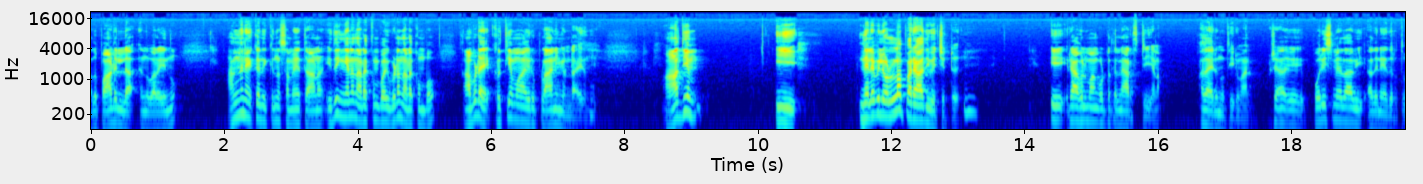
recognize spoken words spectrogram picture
അത് പാടില്ല എന്ന് പറയുന്നു. അങ്ങനെയൊക്കെ നിൽക്കുന്ന സമയത്താണ് ഇതിങ്ങനെ നടക്കുമ്പോൾ ഇവിടെ നടക്കുമ്പോൾ അവിടെ കൃത്യമായൊരു പ്ലാനിംഗ് ഉണ്ടായിരുന്നു. ആദ്യം ഈ നിലവിലുള്ള പരാതി വെച്ചിട്ട് ഈ രാഹുൽ മാങ്കൂട്ടത്തിനെ അറസ്റ്റ് ചെയ്യണം. അതായിരുന്നു തീരുമാനം. പക്ഷേ പോലീസ് മേധാവി അതിനെ എതിർത്തു.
